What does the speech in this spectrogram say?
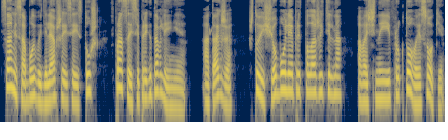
сами собой выделявшиеся из туш в процессе приготовления, а также, что еще более предположительно, овощные и фруктовые соки.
